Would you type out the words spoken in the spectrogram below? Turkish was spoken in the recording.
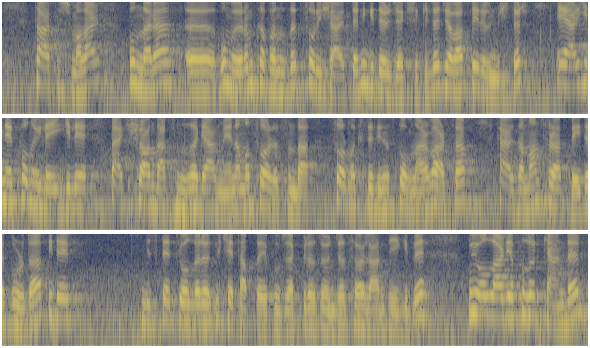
tartışmalar. Bunlara e, umuyorum kafanızdaki soru işaretlerini giderecek şekilde cevap verilmiştir. Eğer yine konuyla ilgili belki şu anda aklınıza gelmeyen ama sonrasında sormak istediğiniz konular varsa her zaman Fırat Bey de burada. Bir de Bisiklet yolları 3 etapta yapılacak biraz önce söylendiği gibi. Bu yollar yapılırken de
